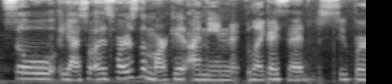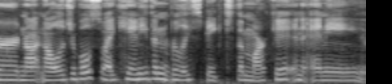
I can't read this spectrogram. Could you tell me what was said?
So, yeah, so as far as the market, I mean, like I said, super not knowledgeable, so I can't even really speak to the market in any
